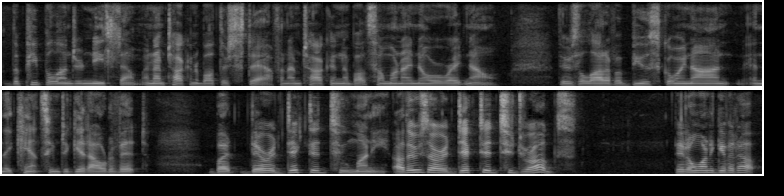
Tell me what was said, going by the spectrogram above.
the people underneath them. And I'm talking about their staff, and I'm talking about someone I know right now. There's a lot of abuse going on, and they can't seem to get out of it. But they're addicted to money. Others are addicted to drugs. They don't want to give it up.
